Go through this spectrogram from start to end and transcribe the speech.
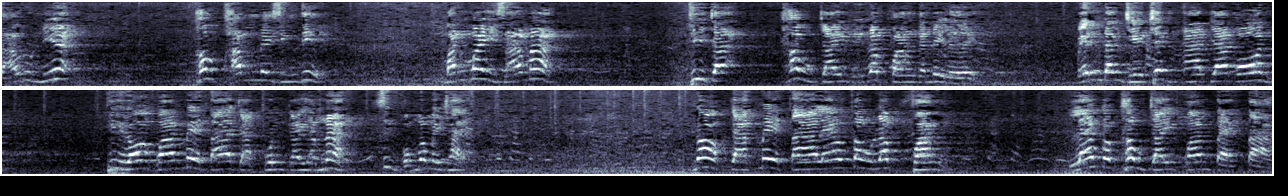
สาวรุ่นเนี้ยเขาทำในสิ่งที่ มันไม่สามารถที่จะเข้าใจหรือรับฟังกันได้เลย เป็นดังเฉกเช่นอาทยากร ที่รอความเมตตาจากกลไกอำนาจ ซึ่งผมว่าไม่ใช่ นอกจากเมตตาแล้วต้องรับฟัง แล้วก็เข้าใจความแตกต่าง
